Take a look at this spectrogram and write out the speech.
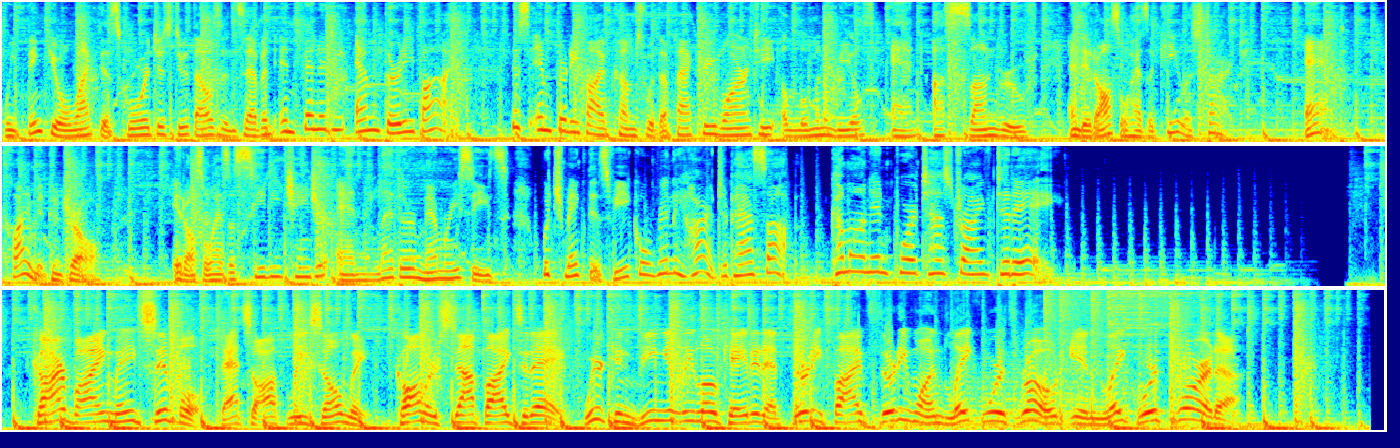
We think you'll like this gorgeous 2007 Infiniti M35. This M35 comes with a factory warranty, aluminum wheels, and a sunroof, and it also has a keyless start and climate control. It also has a CD changer and leather memory seats, which make this vehicle really hard to pass up. Come on in for a test drive today. Car buying made simple. That's off lease only. Call or stop by today. We're conveniently located at 3531 Lake Worth Road in Lake Worth, Florida.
